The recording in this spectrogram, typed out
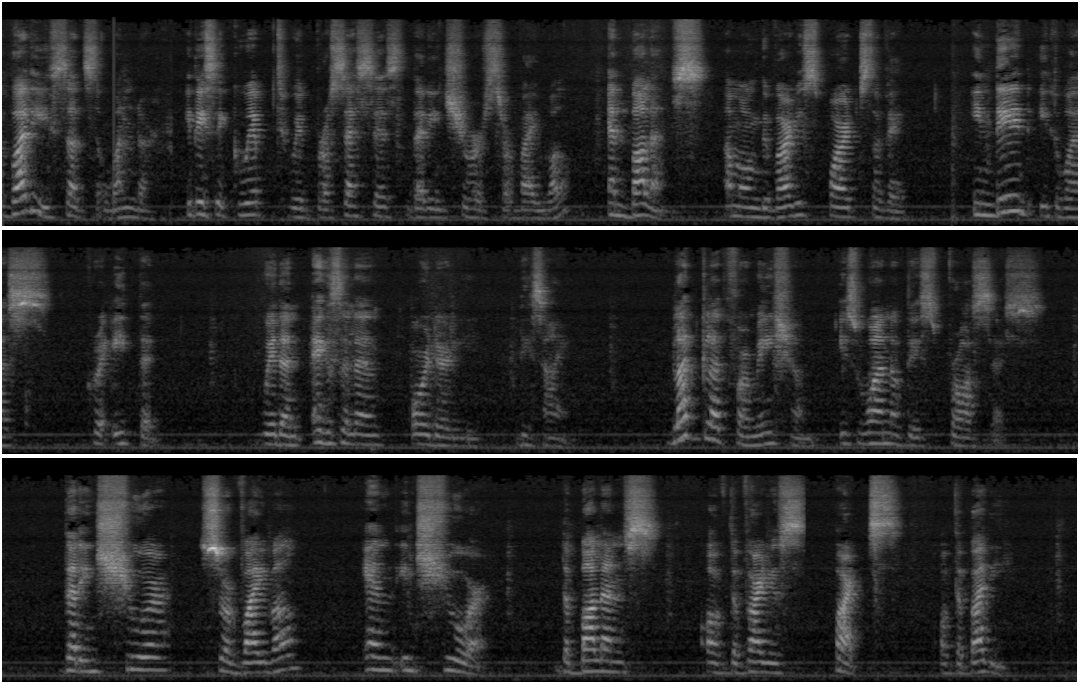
The body is such a wonder. It is equipped with processes that ensure survival and balance among the various parts of it. Indeed, it was created with an excellent orderly design. Blood clot formation is one of these processes that ensure survival and ensure the balance of the various parts of the body.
